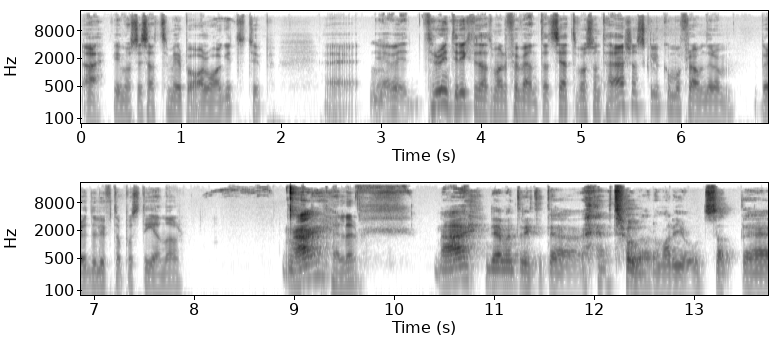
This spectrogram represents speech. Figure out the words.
Nej, vi måste satsa mer på A-laget typ mm. Jag tror inte riktigt att de hade förväntat sig att det var sånt här som skulle komma fram när de började lyfta på stenar Nej Heller Nej, det väl inte riktigt det jag tror jag de hade gjort så att eh,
